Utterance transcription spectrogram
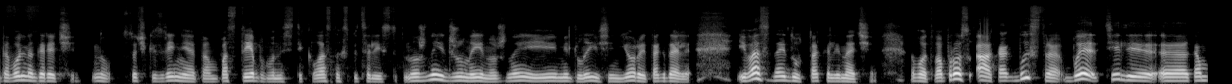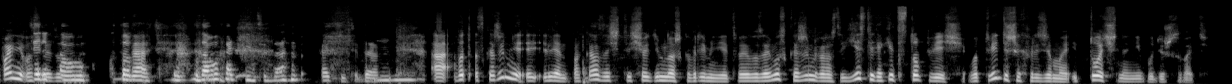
довольно горячий, ну, с точки зрения там востребованности классных специалистов. Нужны и джуны, нужны и медлы, и сеньоры и так далее. И вас найдут так или иначе. Вот, вопрос, а, как быстро, б, телекомпании вас найдут. Того, кто, да. Куда вы хотите, да. Хотите, да. А вот скажи мне, э, Лен, пока, значит, еще немножко времени я твоего займу, скажи мне, пожалуйста, есть ли какие-то стоп-вещи? Вот видишь их в резюме и точно не будешь звать?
